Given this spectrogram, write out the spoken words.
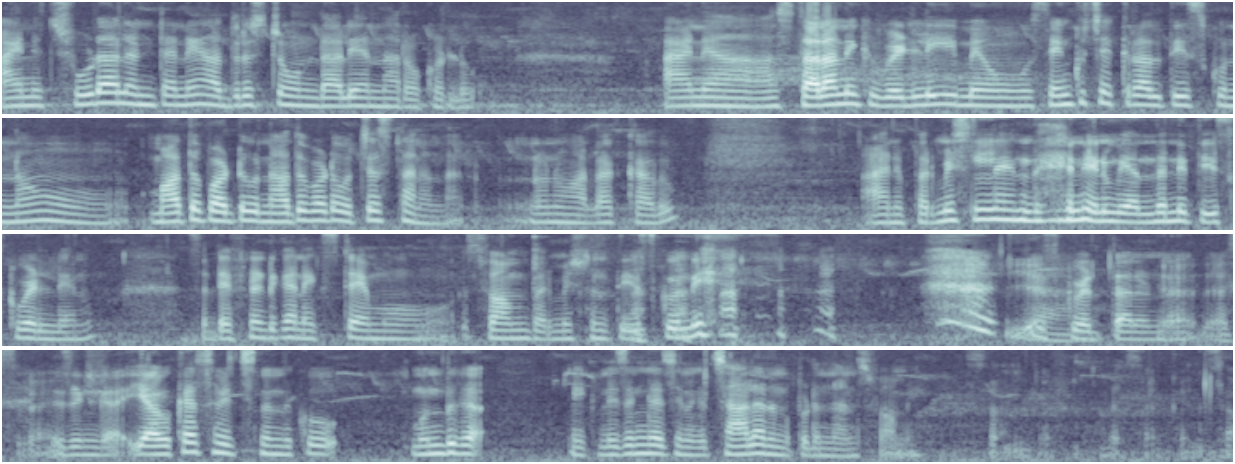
ఆయన చూడాలంటేనే అదృష్టం ఉండాలి అన్నారు ఒకళ్ళు. ఆయన స్థలానికి వెళ్ళి మేము శంకు చక్రాలు తీసుకున్నాం మాతో పాటు నాతో పాటు వచ్చేస్తానన్నారు. నేను అలా కాదు. ఆయన పర్మిషన్ లేనిదే నేను మీ అందరినీ తీసుకువెళ్ళలేను. సో డెఫినెట్గా నెక్స్ట్ టైము స్వామి పర్మిషన్ తీసుకుని తీసుకువెళ్తాను. నిజంగా ఈ అవకాశం ఇచ్చినందుకు ముందుగా మీకు నిజంగా చిన్నగా చాలా రుణపడున్నాను స్వామి సంతోషం That's okay. సో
